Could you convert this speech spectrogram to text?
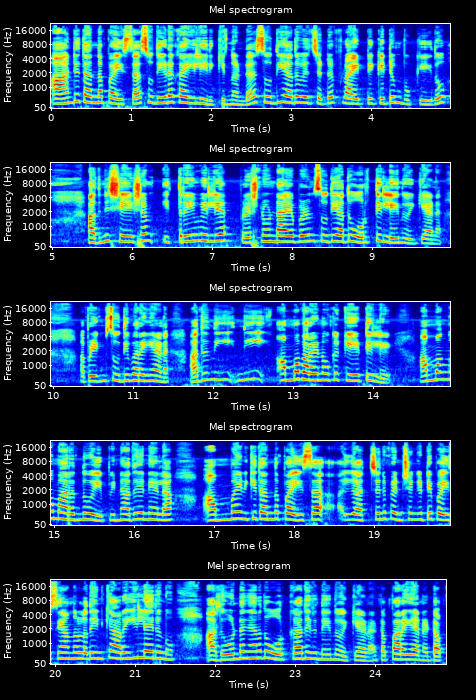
ആന്റി തന്ന പൈസ സുധിയുടെ കയ്യിൽ ഇരിക്കുന്നുണ്ട്. സുധി അത് വെച്ചിട്ട് ഫ്ലൈറ്റ് ടിക്കറ്റും ബുക്ക് ചെയ്തു. അതിനുശേഷം ഇത്രയും വലിയ പ്രശ്നം ഉണ്ടായപ്പോഴും സുധി അത് ഓർത്തില്ലേ എന്ന് ചോദിക്കുകയാണ്. അപ്പോഴേക്കും സുധി പറയുകയാണ് അത് നീ നീ അമ്മ പറയണമൊക്കെ കേട്ടില്ലേ? അമ്മ അങ്ങ് മറന്നുപോയി. പിന്നെ അത് തന്നെയല്ല അമ്മ എനിക്ക് തന്ന പൈസ ഈ അച്ഛന് പെൻഷൻ കിട്ടിയ പൈസയാണെന്നുള്ളത് എനിക്ക് അറിയില്ലായിരുന്നു. അതുകൊണ്ടാണ് ഞാനത് ഓർക്കാതിരുന്നേന്ന് നോക്കിയാണ് കേട്ടോ പറയാണ് കേട്ടോ.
